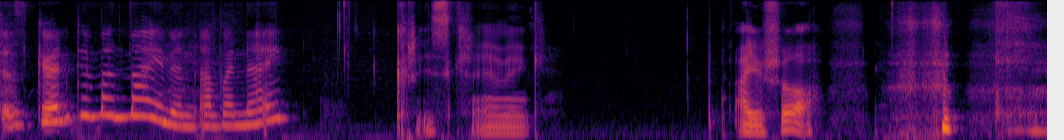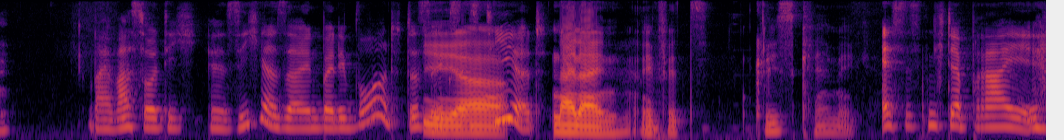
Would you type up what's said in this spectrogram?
Das könnte man meinen, aber nein. Grease-cremig. Are you sure? Bei was sollte ich äh, sicher sein? Bei dem Wort, das Ja. existiert. Nein, nein, if it's Grießcremig. Es ist nicht der Brei.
